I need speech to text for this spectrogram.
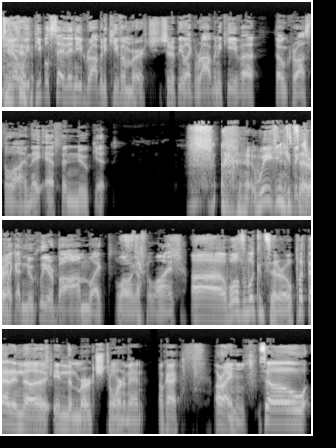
You know, we, people say they need Rob and Akiva merch. Should it be like Rob and Akiva, don't cross the line? They effing nuke it. we can It's consider it. like a nuclear bomb, like blowing up the line. uh, we'll we'll consider it. We'll put that in the in the merch tournament. Okay. All right. Mm-hmm. So,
